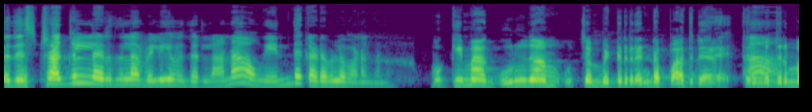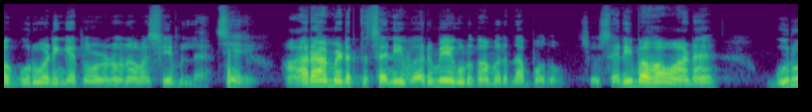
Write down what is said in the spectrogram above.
ஒரு ஸ்ட்ரகிள்ல இருந்தெல்லாம் வெளியே வந்துடலாம்னா அவங்க எந்த கடவுளை வணங்கணும்? முக்கியமாக குரு தான் உச்சம் பெற்று ரெண்டை பார்த்துட்டாரு திரும்ப. திரும்ப குருவை நீங்கள் தொழணும்னு அவசியம் இல்லை. சரி. ஆறாம் இடத்து சனி வறுமையை கொடுக்காம இருந்தால் போதும். ஸோ சனி பகவான குரு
